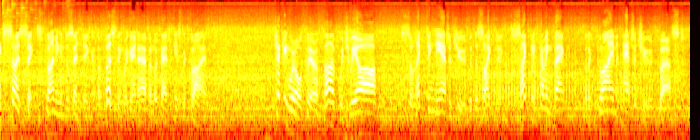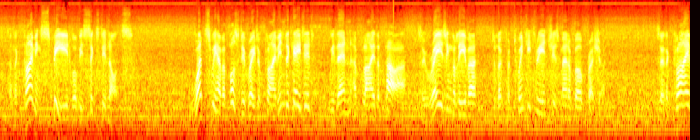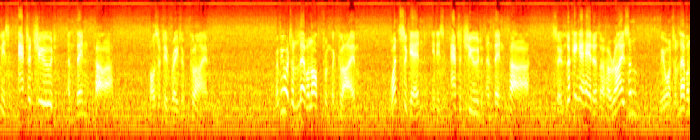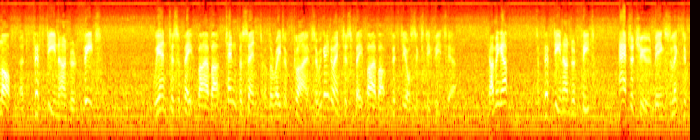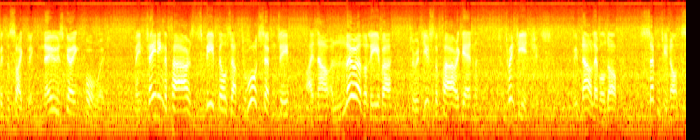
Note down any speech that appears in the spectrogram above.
Exercise 6, climbing and descending, and the first thing we're going to have a look at is the climb. Checking we're all clear above, which we are, selecting the attitude with the cyclic. Cyclic coming back with a climb attitude first, and the climbing speed will be 60 knots. Once we have a positive rate of climb indicated, we then apply the power, so raising the lever to look for 23 inches manifold pressure. So the climb is attitude and then power, positive rate of climb. When we want to level off from the climb, once again it is attitude and then power. So looking ahead at the horizon, we want to level off at 1500 feet. We anticipate by about 10% of the rate of climb. So we're going to anticipate by about 50 or 60 feet here. Coming up to 1500 feet, attitude being selected with the cyclic, nose going forward. Maintaining the power as the speed builds up towards 70, I now lower the lever to reduce the power again to 20 inches. We've now leveled off 70 knots,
